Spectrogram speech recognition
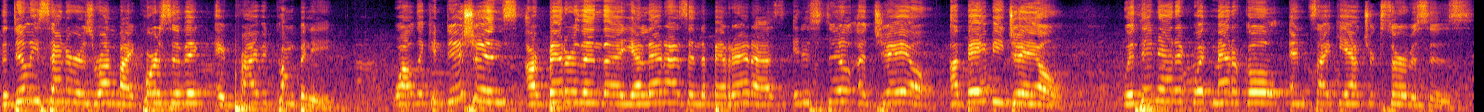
The Dilley Center is run by CoreCivic, a private company. While the conditions are better than the hieleras and the perreras, it is still a jail, a baby jail, with inadequate medical and psychiatric services.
